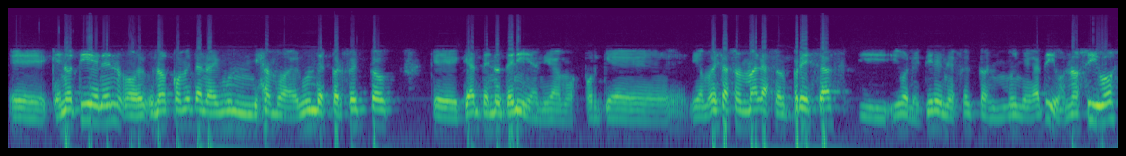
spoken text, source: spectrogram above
que no tienen o no cometan algún, digamos, algún desperfecto que, que, antes no tenían, digamos, porque, digamos, esas son malas sorpresas y, y bueno, y tienen efectos muy negativos, nocivos,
